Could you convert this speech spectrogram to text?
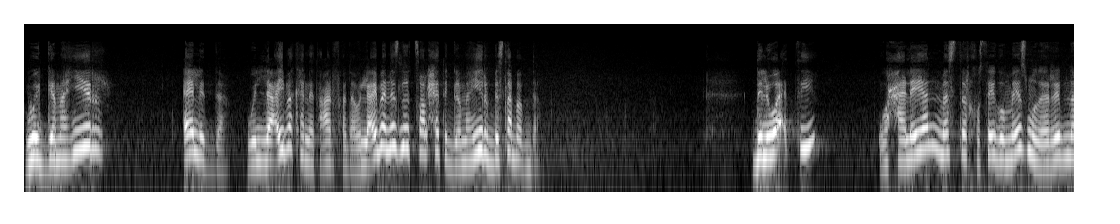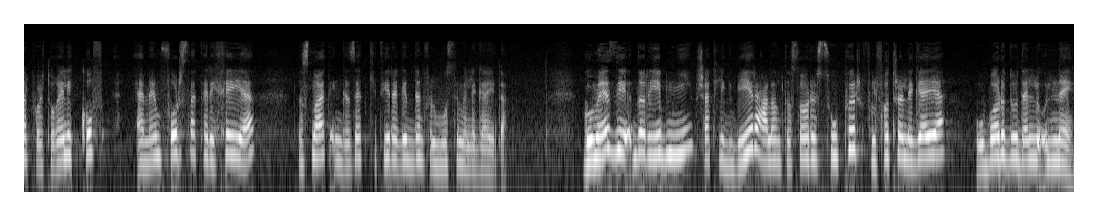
والجماهير قالت ده واللعيبة كانت عارفة ده واللعيبة نزلت صالحت الجماهير بسبب ده. دلوقتي وحاليا مستر خوسيه جوميز مدربنا البرتغالي الكفء أمام فرصة تاريخية لصناعة إنجازات كتيرة جدا في الموسم اللي جاي ده. جوميز يقدر يبني بشكل كبير على انتصار السوبر في الفترة اللي جاية وبرده ده اللي قلناه.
